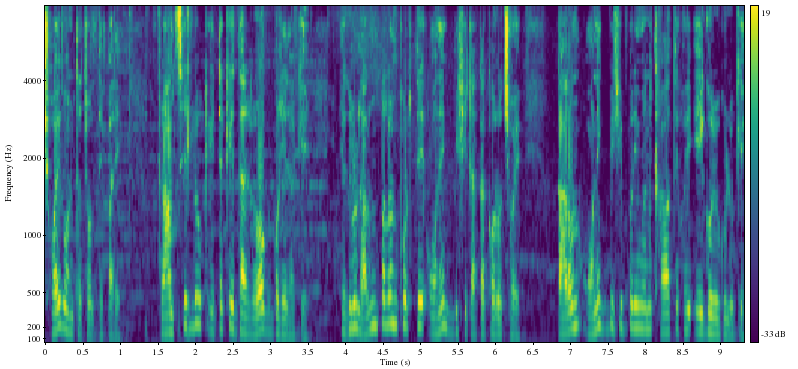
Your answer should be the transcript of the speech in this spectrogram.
ছয় ঘণ্টা চলতে পারে। ফ্রান্সের লোক এটাকে দ্য রক বলে রাখে এগুলো লালন পালন করতে অনেক বেশি টাকা খরচ হয়, কারণ অনেক বেশি পরিমাণ খাওয়াতে হয় এই গরুগুলোকে।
